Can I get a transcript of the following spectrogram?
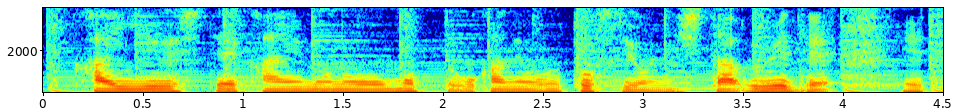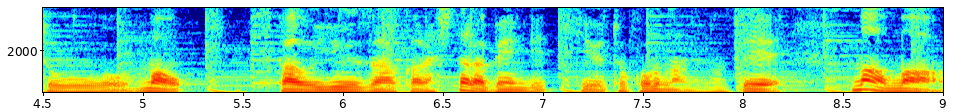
ー、回遊して買い物を持ってお金を落とすようにした上で、えーとまあ、使うユーザーからしたら便利っていうところなのでまあまあ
